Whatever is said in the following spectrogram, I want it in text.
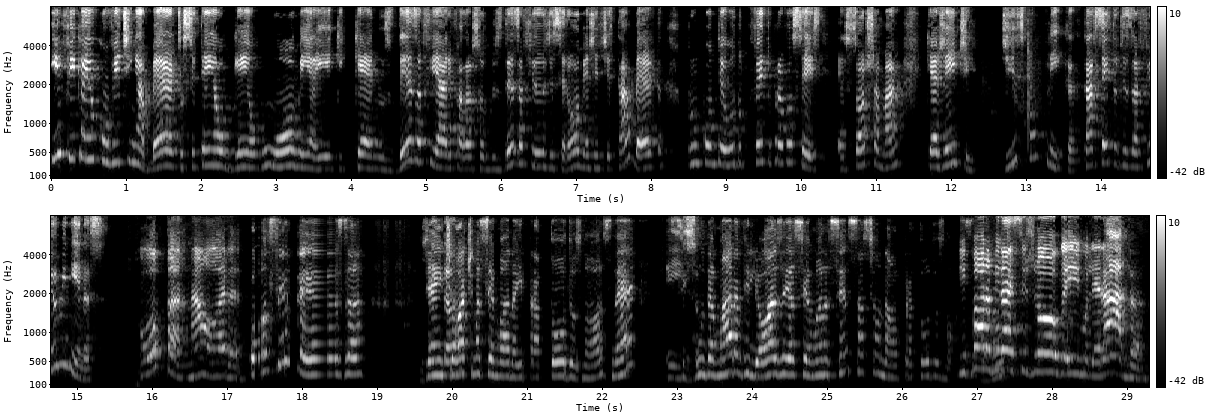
E fica aí o convite em aberto, se tem alguém, algum homem aí que quer nos desafiar e falar sobre os desafios de ser homem, a gente está aberta para um conteúdo feito para vocês. É só chamar que a gente descomplica. Tá aceito o desafio, meninas? Opa, na hora. Com certeza. Gente, então... ótima semana aí para todos nós, né? Isso. Segunda maravilhosa e a semana sensacional para todos nós. E bora tá virar esse jogo aí, mulherada?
